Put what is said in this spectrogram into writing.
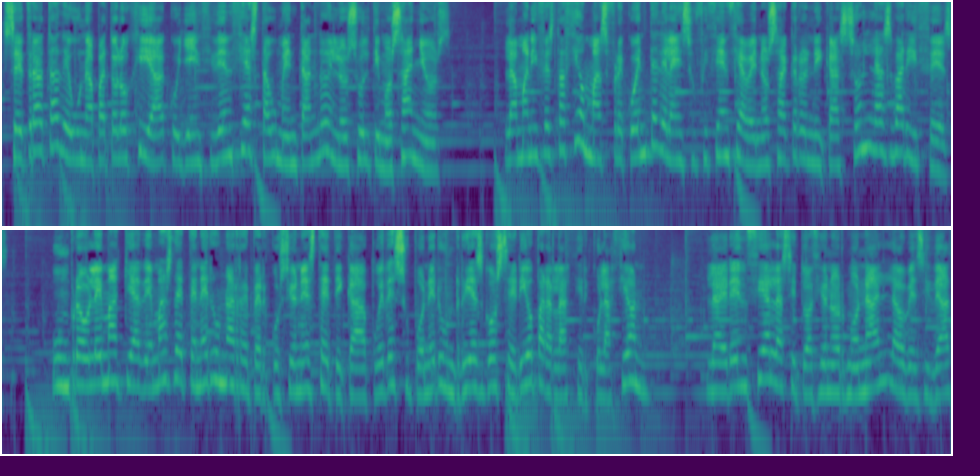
Se trata de una patología cuya incidencia está aumentando en los últimos años. La manifestación más frecuente de la insuficiencia venosa crónica son las varices, un problema que además de tener una repercusión estética puede suponer un riesgo serio para la circulación. La herencia, la situación hormonal, la obesidad,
